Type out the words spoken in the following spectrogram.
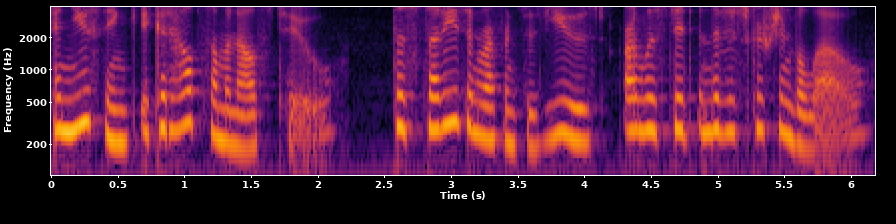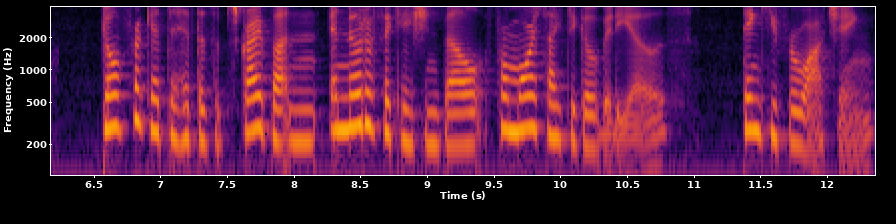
and you think it could help someone else too. The studies and references used are listed in the description below. Don't forget to hit the subscribe button and notification bell for more Psych2Go videos. Thank you for watching,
